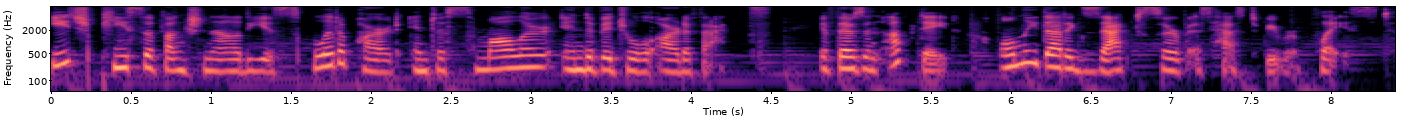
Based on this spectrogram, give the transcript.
Each piece of functionality is split apart into smaller individual artifacts. If there's an update, only that exact service has to be replaced.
